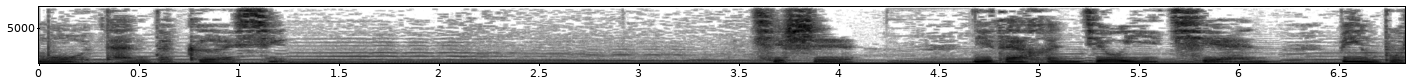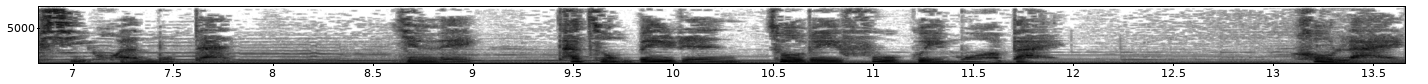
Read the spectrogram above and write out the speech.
牡丹的个性。其实，你在很久以前并不喜欢牡丹，因为它总被人作为富贵膜拜。后来，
